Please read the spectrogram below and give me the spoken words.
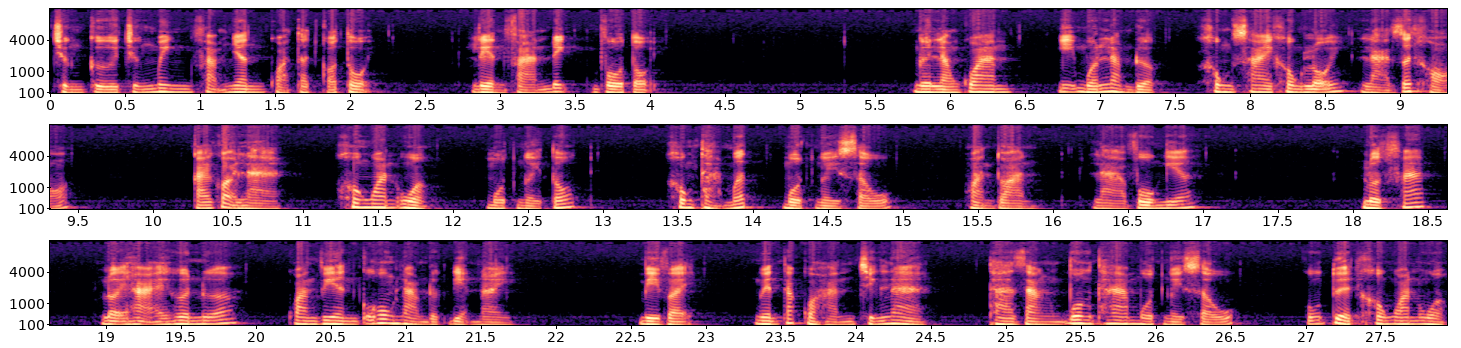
chứng cứ chứng minh phạm nhân quả thật có tội, Liền phán định vô tội. Người làm quan Nghĩ muốn làm được Không sai không lỗi là rất khó. Cái gọi là không oan uổng Một người tốt, Không thả mất một người xấu, Hoàn toàn là vô nghĩa. Luật pháp lợi hại hơn nữa Quan viên cũng không làm được điểm này. Vì vậy, Nguyên tắc của hắn chính là Thà rằng buông tha một người xấu, Cũng tuyệt không oan uổng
